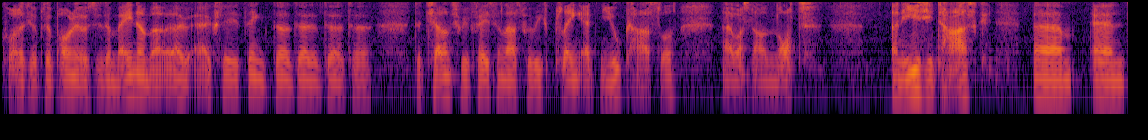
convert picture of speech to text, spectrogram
Quality of the opponent is the main. Um, I actually think the the, the, the, the challenge we faced in the last few weeks playing at Newcastle uh, was now not an easy task. Um, and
